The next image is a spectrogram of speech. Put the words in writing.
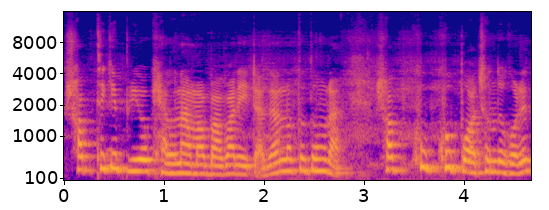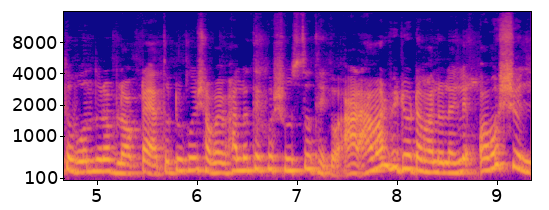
সব থেকে প্রিয় খেলনা আমার বাবার এটা। জানো তো তোমরা? সব খুব খুব পছন্দ করে। তো বন্ধুরা ব্লগটা এতটুকুই। সবাই ভালো থেকো সুস্থ থেকো। আর আমার ভিডিওটা ভালো লাগলে অবশ্যই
